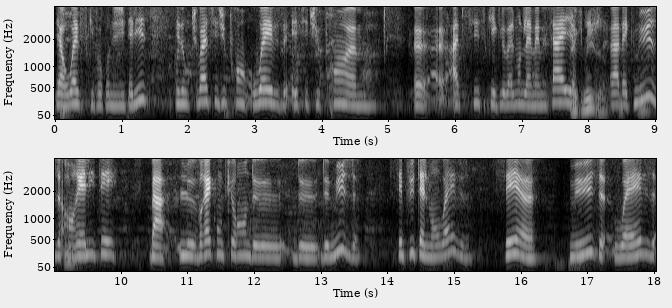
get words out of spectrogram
d'ailleurs, Waves, qu'il faut qu'on digitalise. Et donc, tu vois, si tu prends Waves et si tu prends euh, euh, Apsis, qui est globalement de la même taille, Avec Muse. euh, avec Muse, en réalité, bah, le vrai concurrent de, de, de Muse, c'est plus tellement Waves, c'est euh, Muse, Waves,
